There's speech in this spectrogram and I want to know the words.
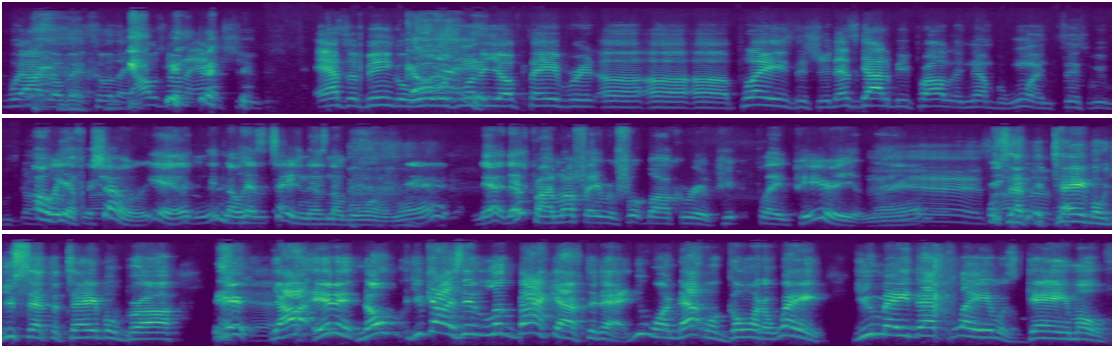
well, I go back to it later. I was gonna ask you as a Bengal, Go what was one of your favorite uh, uh, uh, plays this year? That's got to be probably number one since we was going. Oh yeah, for sure. Yeah, no hesitation. That's number one, man. That, that's probably my favorite football career p- play. Period, man. Yes, you set the it. table. You set the table, bro. yeah. Y'all, it didn't. No, you guys didn't look back after that. You won that one going away. You made that play. It was game over.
